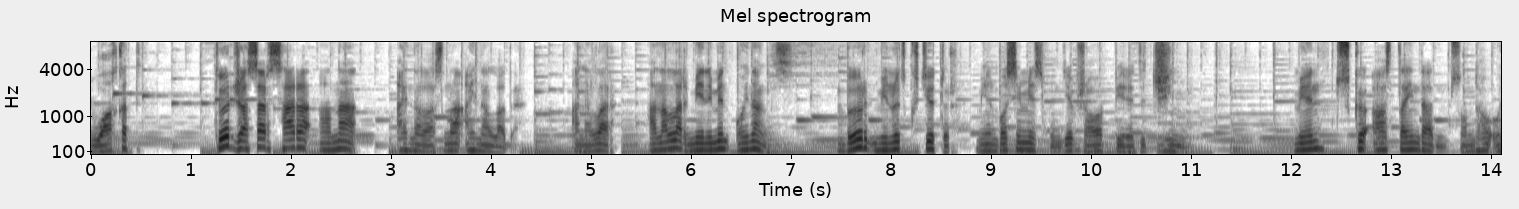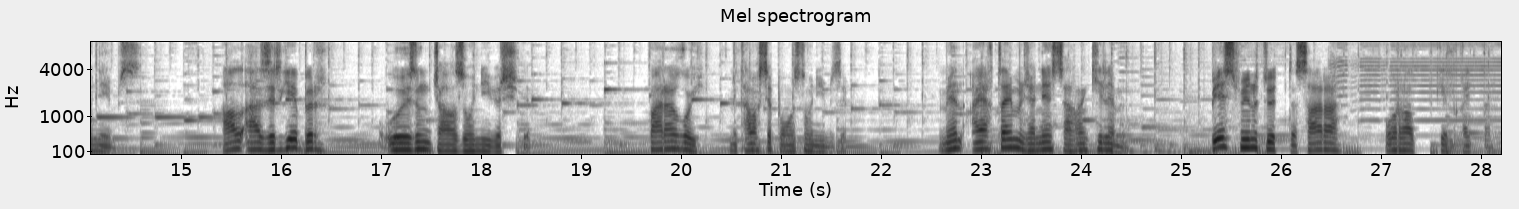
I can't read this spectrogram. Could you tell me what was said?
Уақыт. Төрт жасар сара ана айналасына айналады. Аналар аналар менімен ойнаңыз. Бір минут күте тұр. Мен бос емеспін деп жауап береді джинни. Мен түскі ас дайындадым сонда ойнаймыз. Ал әзірге бір өзің жалғыз ойнай берші деп. Бара ғой мен тамақ істеп болған соң ойнаймыз деп. Мен аяқтаймын және саған келемін. Бес минут өтті сара оралып келді қайттан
